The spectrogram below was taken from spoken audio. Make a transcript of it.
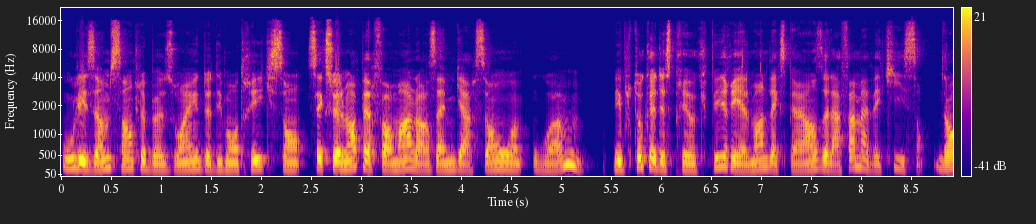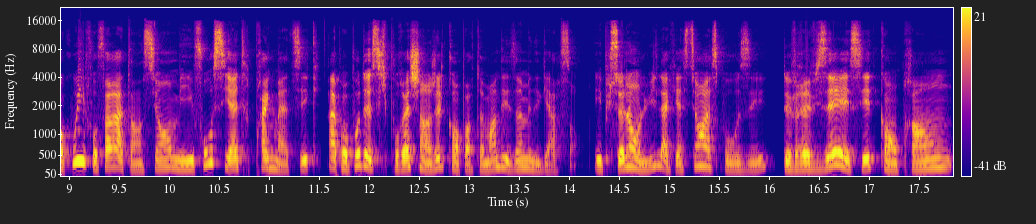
où les hommes sentent le besoin de démontrer qu'ils sont sexuellement performants à leurs amis garçons ou, hommes, mais plutôt que de se préoccuper réellement de l'expérience de la femme avec qui ils sont. Donc oui, il faut faire attention, mais il faut aussi être pragmatique à propos de ce qui pourrait changer le comportement des hommes et des garçons. Et puis selon lui, la question à se poser devrait viser à essayer de comprendre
